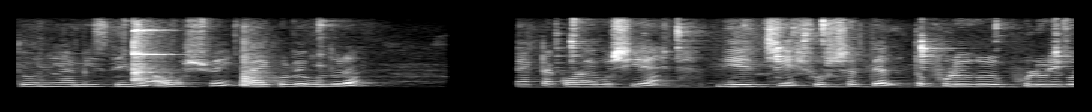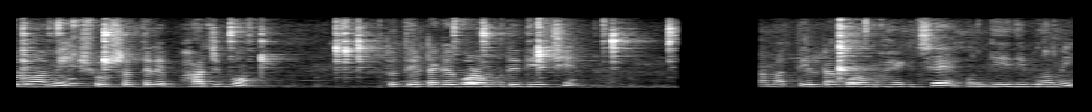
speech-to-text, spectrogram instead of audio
তো নিরামিষ দিনে অবশ্যই ট্রাই করবে বন্ধুরা। একটা কড়াই বসিয়ে দিয়েছি সর্ষের তেল। তো ফুলুরিগুলো ফুলুরিগুলো আমি সর্ষের তেলে ভাজবো। তো তেলটাকে গরম হতে দিয়েছি। আমার তেলটা গরম হয়ে গেছে, এখন দিয়ে দিব আমি।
